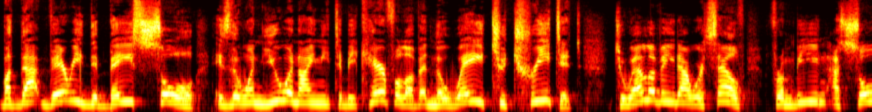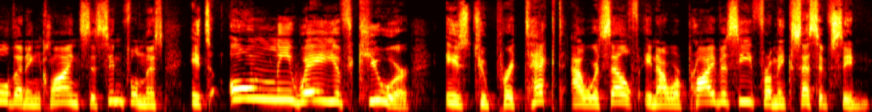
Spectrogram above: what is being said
But that very debased soul is the one you and I need to be careful of and the way to treat it, to elevate ourselves from being a soul that inclines to sinfulness, its only way of cure is to protect ourselves in our privacy from excessive sin.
